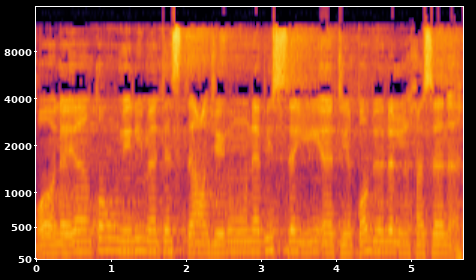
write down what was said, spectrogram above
قال يا قوم لم تستعجلون بالسيئة قبل الحسنة؟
